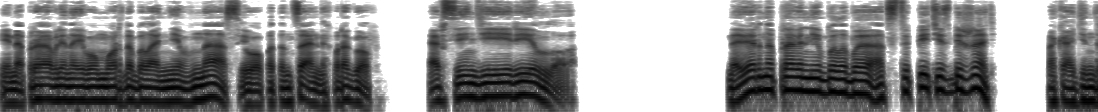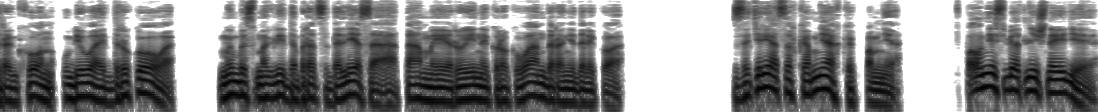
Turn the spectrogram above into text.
И направлена его морда была не в нас, его потенциальных врагов, а в Синди и Риллу. Наверное, правильнее было бы отступить и сбежать, Пока один дракон убивает другого, мы бы смогли добраться до леса, а там и руины Кроквандера недалеко. Затеряться в камнях, как по мне, вполне себе отличная идея.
